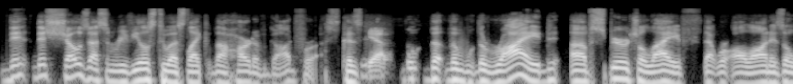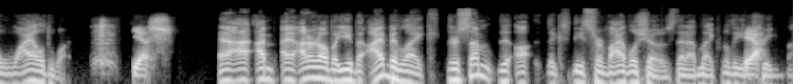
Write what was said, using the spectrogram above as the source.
this, this shows us and reveals to us like the heart of God for us because Yeah. the the the ride of spiritual life that we're all on is a wild one. Yes. And I, I'm I, I don't know about you, but I've been like, there's some uh, like these survival shows that I'm like really Yeah. intrigued by.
